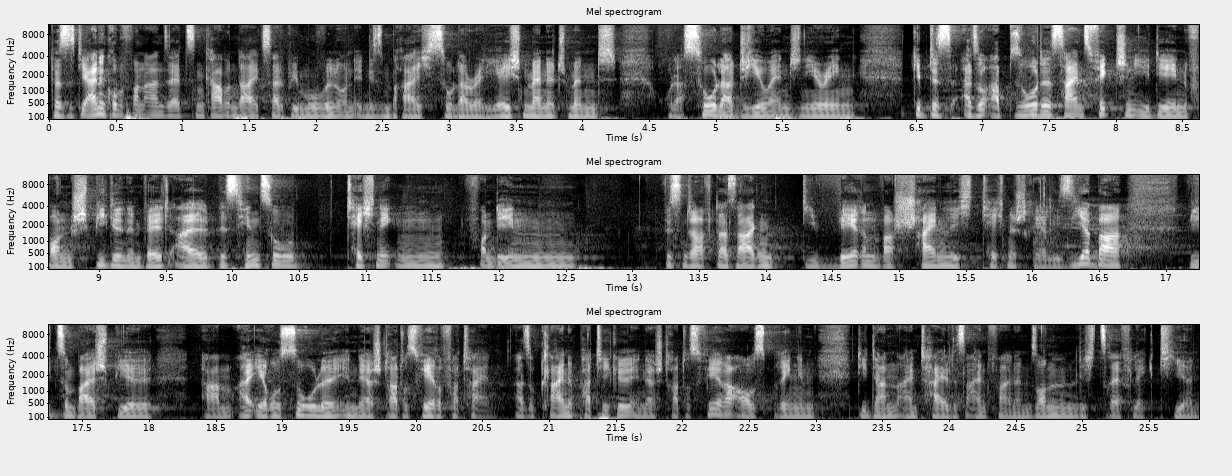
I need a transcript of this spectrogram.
Das ist die eine Gruppe von Ansätzen, Carbon Dioxide Removal und in diesem Bereich Solar Radiation Management oder Solar Geoengineering gibt es also absurde Science-Fiction-Ideen von Spiegeln im Weltall bis hin zu Techniken, von denen Wissenschaftler sagen, die wären wahrscheinlich technisch realisierbar, wie zum Beispiel ähm, Aerosole in der Stratosphäre verteilen, also kleine Partikel in der Stratosphäre ausbringen, die dann einen Teil des einfallenden Sonnenlichts reflektieren.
